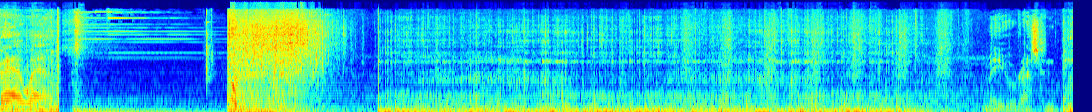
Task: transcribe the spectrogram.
Farewell. And peace.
